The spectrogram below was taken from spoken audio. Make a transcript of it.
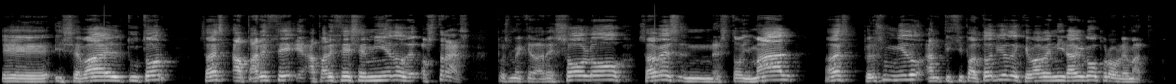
eh, y se va el tutor, ¿sabes? Aparece, aparece ese miedo de, ostras, pues me quedaré solo, ¿sabes? Estoy mal, ¿sabes? Pero es un miedo anticipatorio de que va a venir algo problemático.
